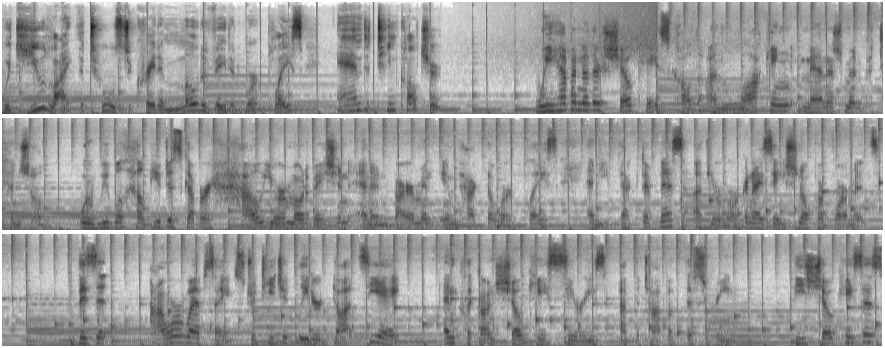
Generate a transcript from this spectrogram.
Would you like the tools to create a motivated workplace and team culture? We have another showcase called Unlocking Management Potential, where we will help you discover how your motivation and environment impact the workplace and effectiveness of your organizational performance. Visit our website, strategicleader.ca, and click on Showcase Series at the top of the screen. These showcases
